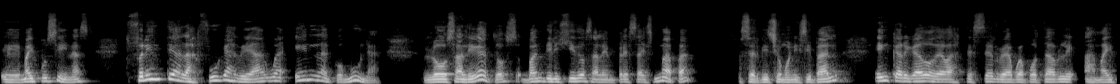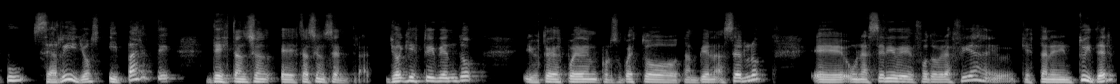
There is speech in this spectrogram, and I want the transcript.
eh, maipucinas frente a las fugas de agua en la comuna. Los alegatos van dirigidos a la empresa SMAPA, servicio municipal encargado de abastecer de agua potable a Maipú, Cerrillos y parte de Estación, eh, estación Central. Yo aquí estoy viendo, y ustedes pueden, por supuesto, también hacerlo, una serie de fotografías que están en Twitter,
